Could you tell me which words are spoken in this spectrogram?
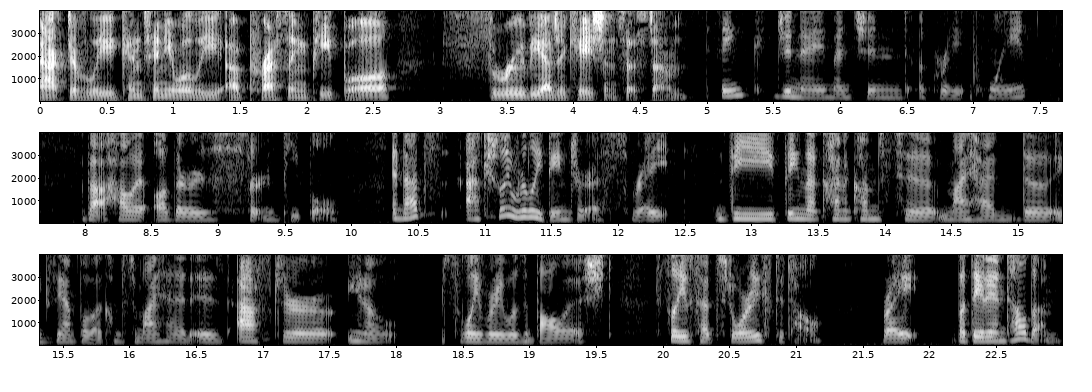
actively, continually oppressing people through the education system. I think Janae mentioned a great point about how it others certain people. And that's actually really dangerous, right? The thing that kind of comes to my head, the example that comes to my head is after, you know, slavery was abolished, slaves had stories to tell, right? But they didn't tell them.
